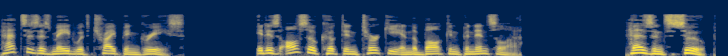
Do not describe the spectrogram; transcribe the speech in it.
Patsas is made with tripe in Greece. It is also cooked in Turkey and the Balkan Peninsula. Peasant's soup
